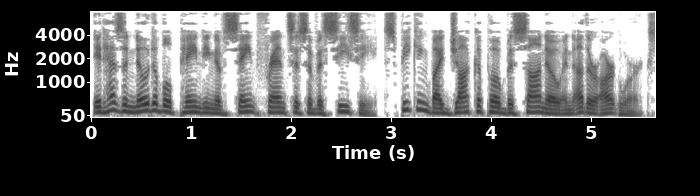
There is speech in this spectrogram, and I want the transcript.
It has a notable painting of Saint Francis of Assisi, speaking by Jacopo Bassano and other artworks.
